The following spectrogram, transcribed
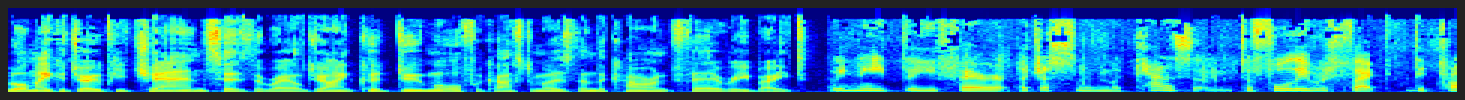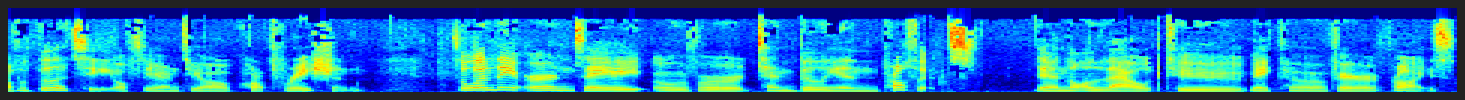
Lawmaker Joephy Chan says the rail giant could do more for customers than the current fare rebate. We need the fare adjustment mechanism to fully reflect the profitability of the MTR corporation. So when they earn, say, over 10 billion profits, they are not allowed to make a fair price.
